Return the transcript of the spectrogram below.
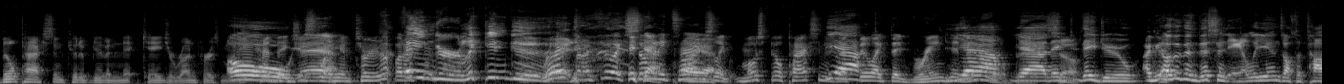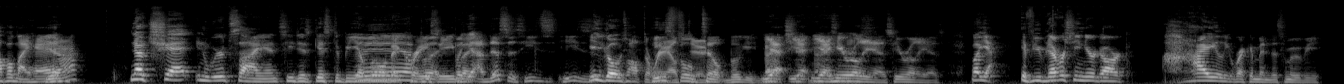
Bill Paxton could have given Nick Cage a run for his money oh, had Oh, they just yeah. let him turn it up. But I feel- Finger licking good. right, but I feel like so Yeah. many Oh, times, yeah. like most Bill Paxton movies, Yeah. I feel like they've reined him in a Yeah, little bit. yeah, they so- they do. I mean, other than this and Aliens, off the top of my head. yeah, Now Chet in Weird Science, he just gets to be a little bit crazy, but, but, yeah, this is he's he's he goes off the rails. he's rails, full dude. tilt boogie. Yeah, yeah, yeah. He really is. He really is. But yeah, if you've never seen Near Dark, highly recommend this movie.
